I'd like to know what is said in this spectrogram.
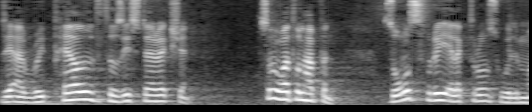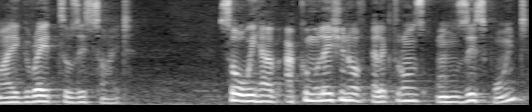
they are repelled to this direction. So what will happen? Those free electrons will migrate to this side. So we have accumulation of electrons on this point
